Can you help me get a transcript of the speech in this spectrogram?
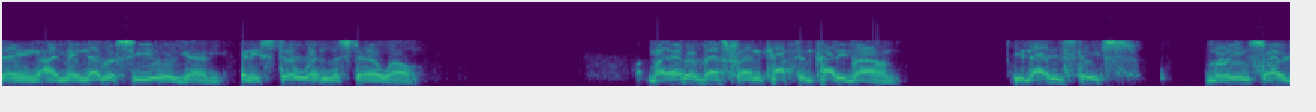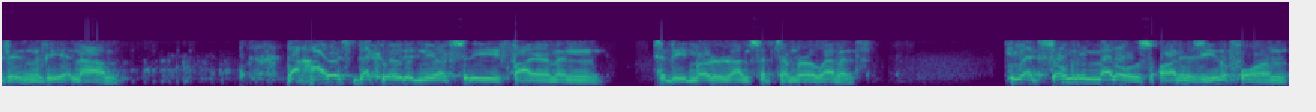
saying, I may never see you again, and he still went in the stairwell. My other best friend, Captain Patty Brown, United States Marine Sergeant in Vietnam, the highest decorated New York City fireman to be murdered on September 11th. He had so many medals on his uniform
